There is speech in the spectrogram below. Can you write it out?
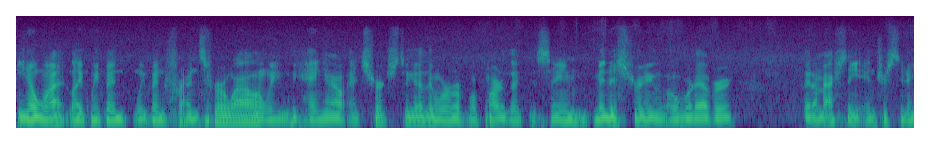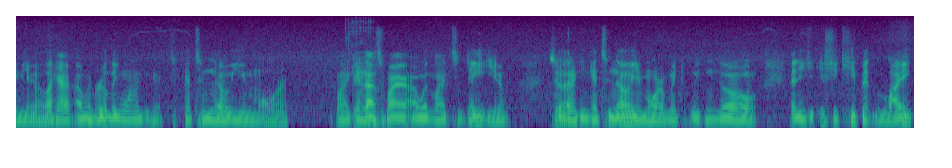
you know what? Like we've been we've been friends for a while, and we, we hang out at church together. We're we're part of the, the same ministry or whatever. That I'm actually interested in you. Like I, I would really want to get to get to know you more. Like, and that's why I would like to date you, so that I can get to know you more. And we can- we can go. And if- if you keep it light,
